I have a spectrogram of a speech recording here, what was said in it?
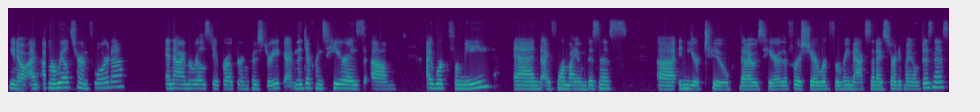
you know Right. I'm, I'm a realtor in florida and now i'm a real estate broker in costa rica and the difference here is um, i work for me and i formed my own business uh, in year two that I was here. The first year I worked for Remax and I started my own business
